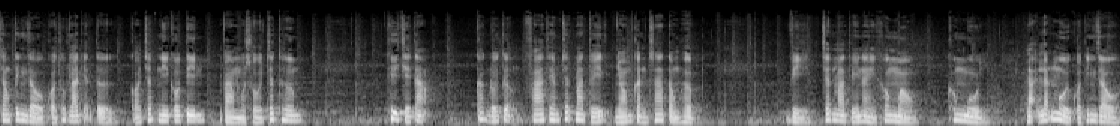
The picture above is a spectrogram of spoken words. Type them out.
trong tinh dầu của thuốc lá điện tử có chất nicotine và một số chất thơm. Khi chế tạo, các đối tượng pha thêm chất ma túy nhóm cần sa tổng hợp. Vì chất ma túy này không màu, không mùi, lại lẫn mùi của tinh dầu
